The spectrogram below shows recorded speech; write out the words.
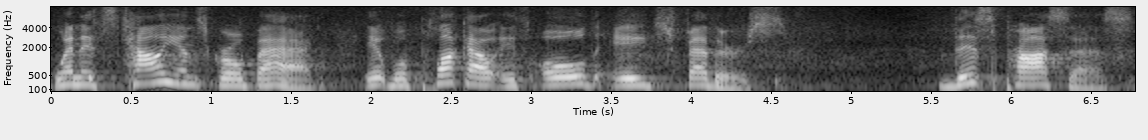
When its talons grow back, it will pluck out its old age feathers. This process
